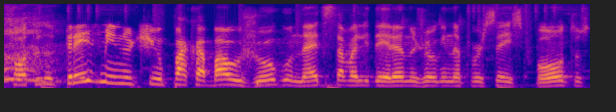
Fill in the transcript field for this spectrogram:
faltando três minutinhos para acabar o jogo, o Nets estava liderando o jogo ainda por seis pontos.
